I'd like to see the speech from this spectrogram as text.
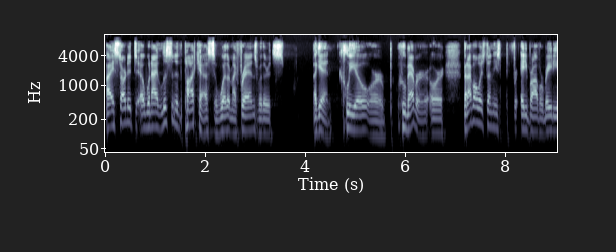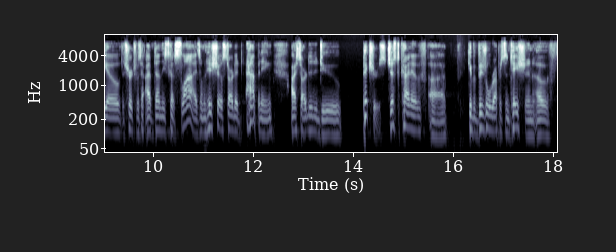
I started to, uh, when I listen to the podcasts of whether my friends, whether it's again Cleo or whomever, or but I've always done these for Eddie Bravo Radio. The church was I've done these kind of slides, and when his show started happening, I started to do pictures just to kind of uh, give a visual representation of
